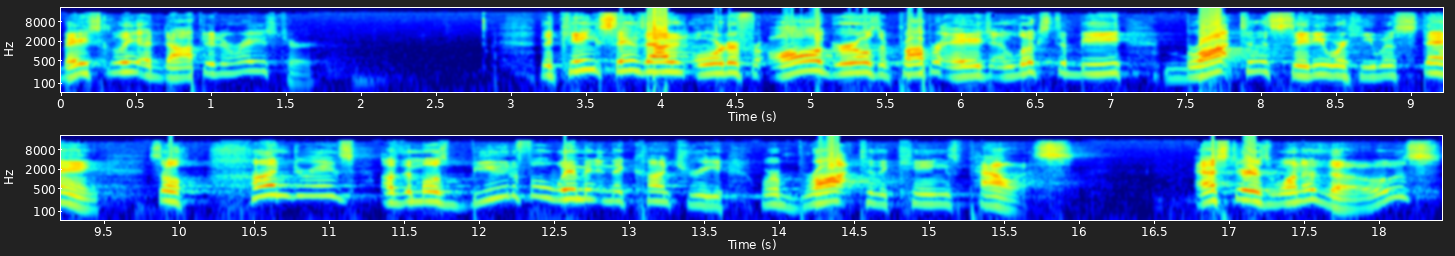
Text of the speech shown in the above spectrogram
basically adopted and raised her. The king sends out an order for all girls of proper age and looks to be brought to the city where he was staying. So, hundreds of the most beautiful women in the country were brought to the king's palace. Esther is one of those.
